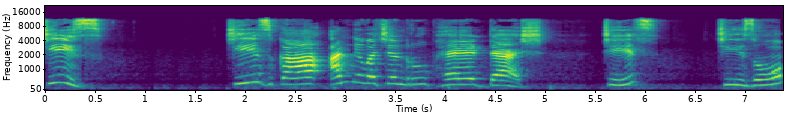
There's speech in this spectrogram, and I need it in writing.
चीज़। चीज़ का अन्य वचन रूप है डैश। चीज़, चीज़ों,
